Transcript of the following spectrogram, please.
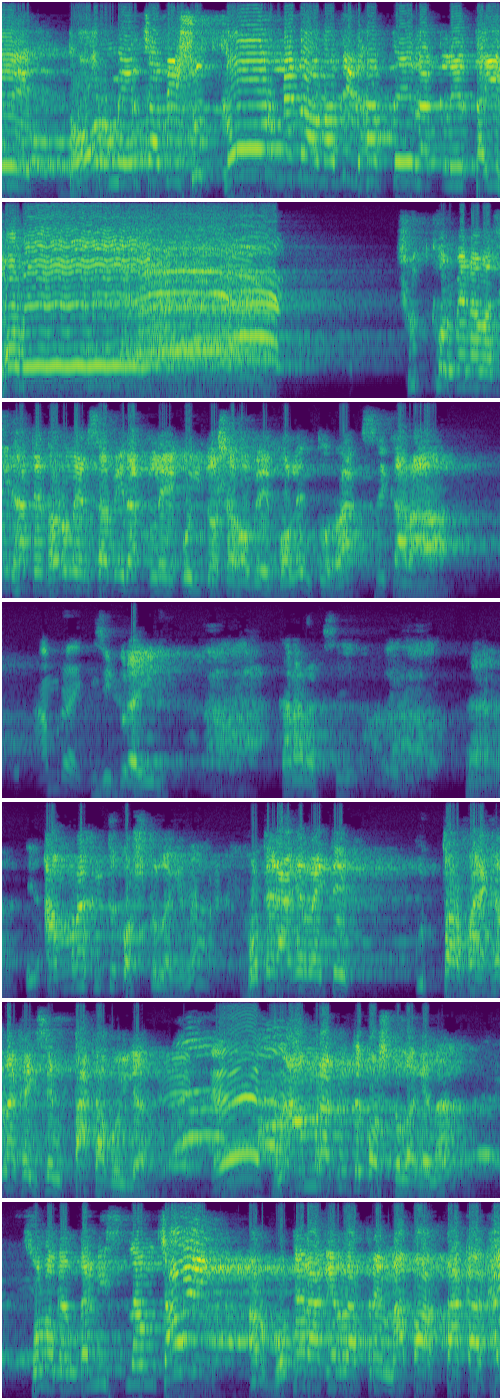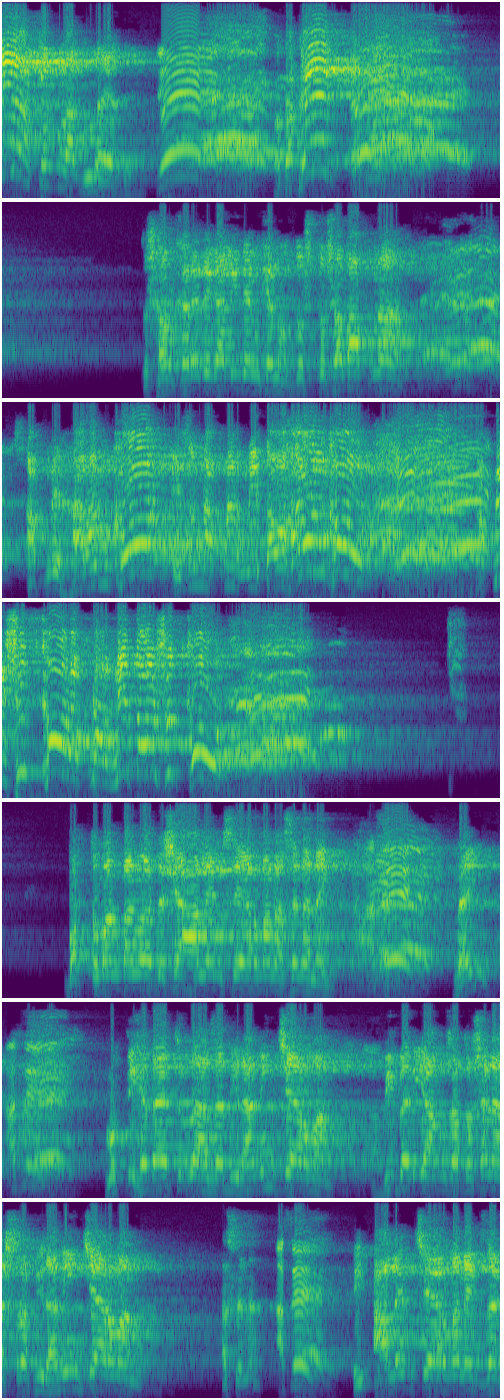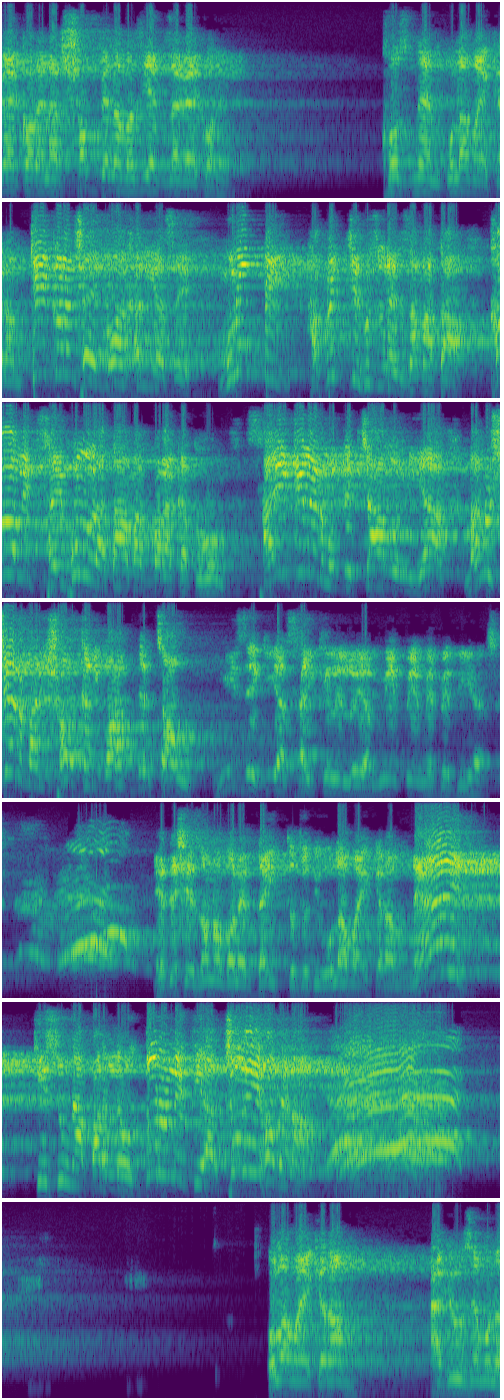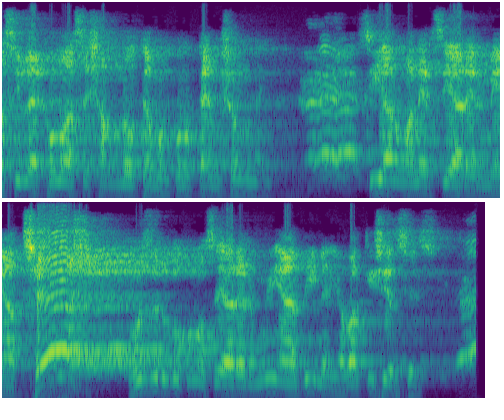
ধর্মের চাবি সুৎখর বেনামাজির হাতে রাখলে তাই হবে। সুদ করবে নামাজির হাতে ধর্মের চাবি রাখলে ওই দশা হবে। বলেন তো রাখছে কারা? আমরাই। জিব্রাইল। কারা রাখছে? হ্যাঁ, আমরা কিন্তু কষ্ট লাগে না। ভোটের আগের রাইতে কুত্তার পায়খানা খাইছেন টাকা বইলা। মানে আমরা কিন্তু কষ্ট লাগে না। স্লোগান দেন ইসলাম চাই। আর ভোটের আগের রাত্রে নাপা টাকা খাইয়া কেবলা ঘুরাইয়া দেয় কথা ঠিক তো সরকারের গালি দেন কেন? দোষ তো সব আপনার। আপনি হারাম খোর এই জন্য আপনার নেতাও হারাম খোর। আপনি সুৎখোর আপনার নেতাও সুৎখোর বর্তমান বাংলাদেশে আলেম চেয়ারম্যান আছে না নাই? নাই? আছে। মুফতি হেদায়তুল্লাহ আজাদি রানিং চেয়ারম্যান বিবারি আমজাদ হোসেন আশরাফি রানিং চেয়ারম্যান আছে না? আছে। এই আলেম চেয়ারম্যান এক জায়গায় করেন আর সব বেনামাজি এক জায়গায় করেন। খোঁজ নেন ওলামায় কেরাম কি করেছে? নোয়াখালী আছে। মুরব্বী হাফিজি হুজুরের জামাতা খালিদ সাইফুল্লাহ দামাত বারাকাতুহুম সাইকেলের মধ্যে চাল নিয়া মানুষের বাড়ি সরকারি বরাদ্দের চাউল নিজে গিয়া সাইকেলে লইয়া মেপে মেপে দিয়ে আসে। এদেশে জনগণের দায়িত্ব যদি ওলামায় কেরাম নেয় কিছু না পারলেও দুর্নীতি আর চুরি হবে না। ওলামায় কেরাম, আগেও যেমন আছিল, এখনও আছে, সামনেও তেমন, কোনো টেনশন নেই। চেয়ারম্যানের চেয়ারের মেয়াদ শেষ, হুজুরগো কোনো চেয়ারের মেয়াদই নেই, আবার কিসের শেষ?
